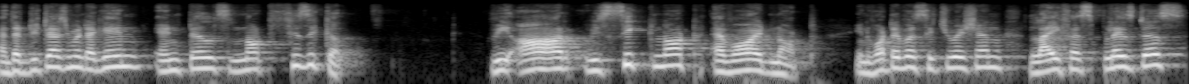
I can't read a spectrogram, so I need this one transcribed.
and the detachment again entails not physical we are we seek not avoid not in whatever situation life has placed us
